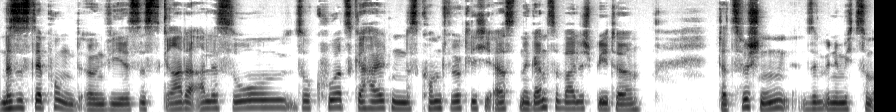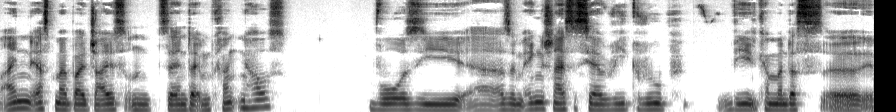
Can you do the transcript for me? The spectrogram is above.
Das ist der Punkt irgendwie. Es ist gerade alles so, so kurz gehalten. Das kommt wirklich erst eine ganze Weile später. Dazwischen sind wir nämlich zum einen erstmal bei Giles und Xander im Krankenhaus, wo sie, äh, also im Englischen heißt es ja Regroup. Wie kann man das äh,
